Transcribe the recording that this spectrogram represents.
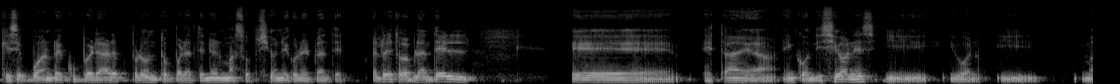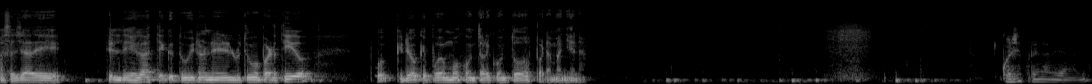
que se puedan recuperar pronto para tener más opciones con el plantel. El resto del plantel eh, está en condiciones y, bueno, y más allá de, del desgaste que tuvieron en el último partido, pues creo que podemos contar con todos para mañana. ¿Cuál es el problema de Amavi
